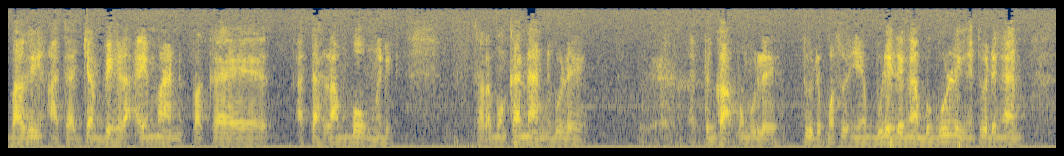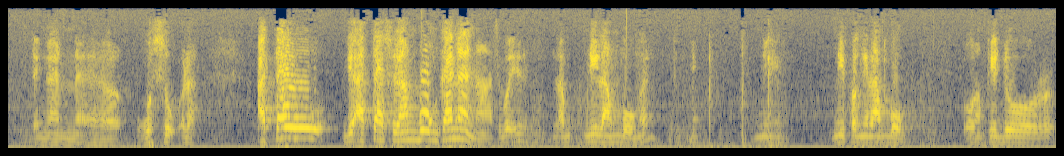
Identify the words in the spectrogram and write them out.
Baring atas jambih lah aiman pakai atas lambung ni. Atas lambung kanan ni boleh. Tegak pun boleh. Tu maksudnya boleh dengan berguling. Itu dengan dengan uh, rusuk lah. Atau di atas lambung kanan. Ha, sebab ni lambung kan. Ni ni, ni panggil lambung. Orang tidur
